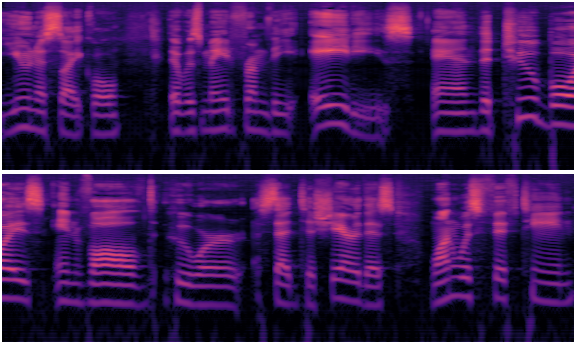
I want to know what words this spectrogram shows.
unicycle that was made from the 80s, and the two boys involved who were said to share this one was 15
